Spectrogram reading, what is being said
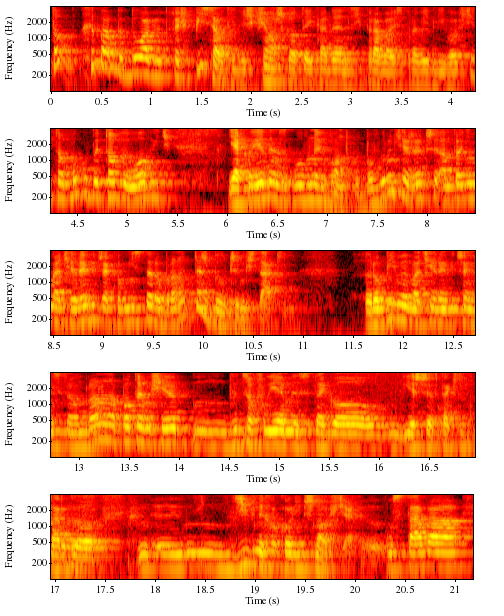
to chyba by było, gdyby ktoś pisał kiedyś książkę o tej kadencji Prawa i Sprawiedliwości, to mógłby to wyłowić jako jeden z głównych wątków, bo w gruncie rzeczy Antoni Macierewicz jako minister obrony też był czymś takim. Robimy Macierewicza ministrem obrony, a potem się mm, wycofujemy z tego jeszcze w takich bardzo mm, mm, dziwnych okolicznościach. Ustawa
